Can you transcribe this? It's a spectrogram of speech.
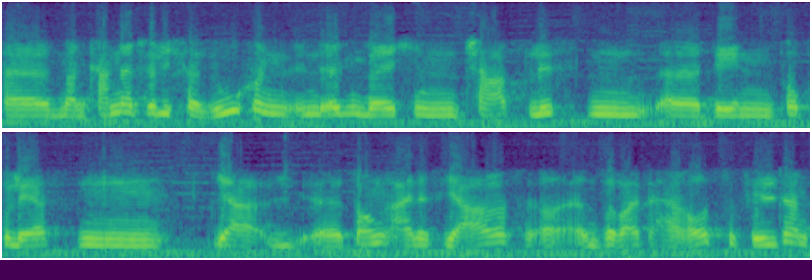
Äh, man kann natürlich versuchen, in irgendwelchen Chartslisten äh, den populärsten ja, äh, Song eines Jahres äh, und so weiter herauszufiltern.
